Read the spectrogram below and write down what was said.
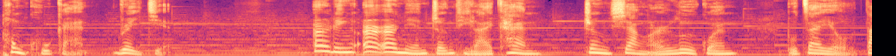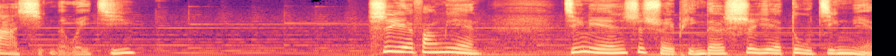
痛苦感锐减。二零二二年整体来看，正向而乐观，不再有大型的危机。事业方面，今年是水瓶的事业镀金年，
